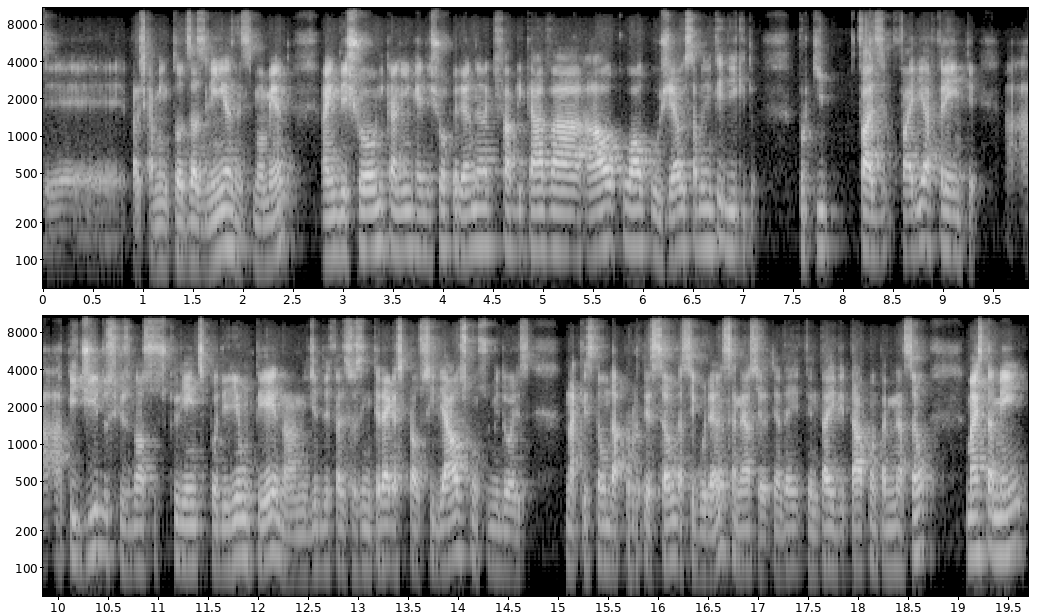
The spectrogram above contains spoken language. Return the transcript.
é, praticamente todas as linhas nesse momento, a gente deixou, a única linha que a gente deixou operando era que fabricava álcool, álcool gel e sabonete líquido, porque faz, faria frente a, a, pedidos que os nossos clientes poderiam ter na medida de fazer suas entregas para auxiliar os consumidores na questão da proteção da segurança, né, ou seja, tentar, tentar evitar a contaminação, mas também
